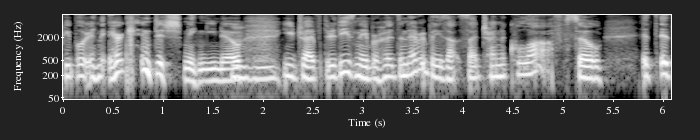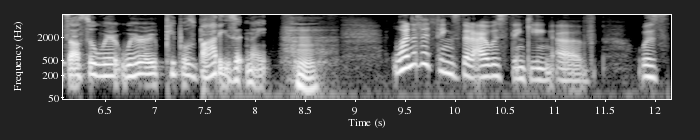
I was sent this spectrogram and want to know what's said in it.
People are in the air conditioning, you know. Mm-hmm. You drive through these neighborhoods and everybody's outside trying to cool off. So it's it's also where where are people's bodies at night? Hmm. One of the things that I was thinking of was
